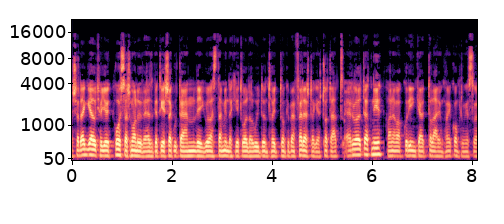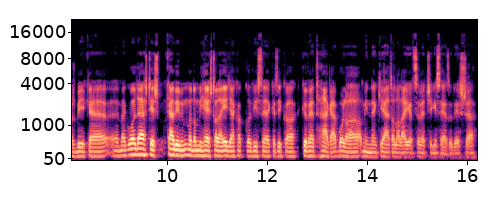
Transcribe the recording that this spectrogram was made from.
sereggel, úgyhogy hosszas manőverezgetések után végül aztán mind a két oldal úgy dönt, hogy tulajdonképpen felesleges csatát erőltetni, hanem akkor inkább találjunk valami kompromisszumos béke megoldást, és kb. Mondom, mi helyest aláírják, akkor visszaérkezik a követ Hágából a mindenki által aláírt szövetségi szerződéssel.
